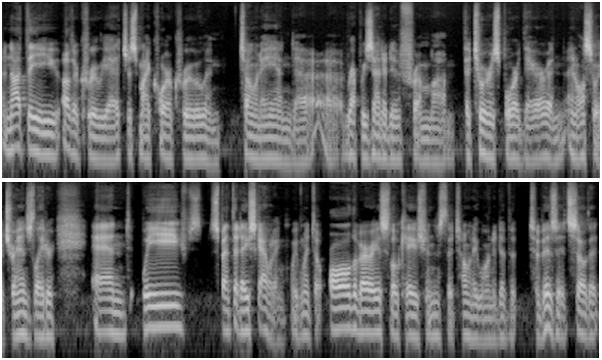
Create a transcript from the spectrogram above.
not the other crew yet, just my core crew and Tony and uh, a representative from um, the tourist board there and, and also a translator. And we spent the day scouting. We went to all the various locations that Tony wanted to, to visit so that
